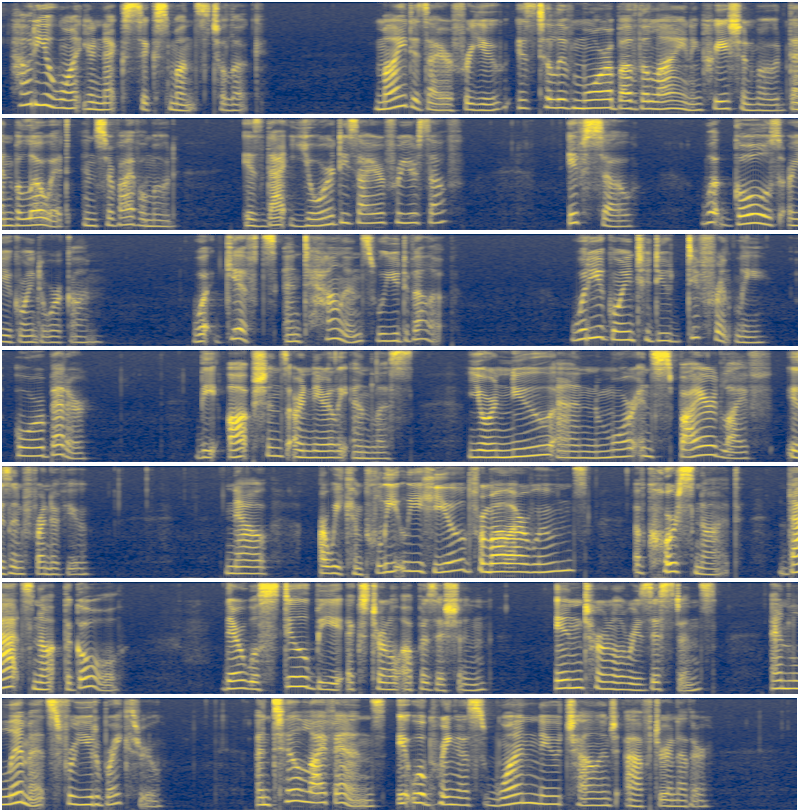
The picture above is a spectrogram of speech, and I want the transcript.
how do you want your next six months to look? My desire for you is to live more above the line in creation mode than below it in survival mode. Is that your desire for yourself? If so, what goals are you going to work on? What gifts and talents will you develop? What are you going to do differently or better. The options are nearly endless. Your new and more inspired life is in front of you. Now, Are we completely healed from all our wounds? Of course not. That's not the goal. There will still be external opposition, internal resistance, and limits for you to break through. Until life ends, it will bring us one new challenge after another.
